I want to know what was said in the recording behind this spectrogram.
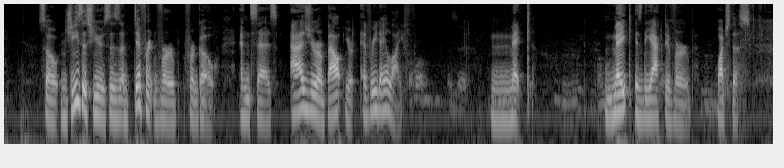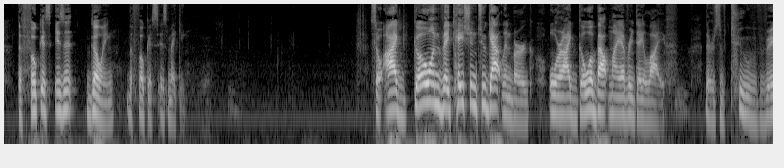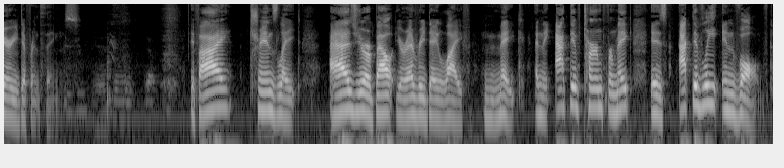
So Jesus uses a different verb for go and says, as you're about your everyday life, make. Make is the active verb. Watch this. The focus isn't going, the focus is making. So I go on vacation to Gatlinburg or I go about my everyday life. There's two very different things. If I translate as you're about your everyday life, make, and the active term for make is actively involved.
